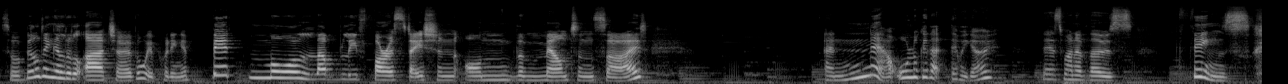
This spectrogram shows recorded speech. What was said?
So we're building a little arch over, we're putting a bit more lovely forestation on the mountainside. And now, oh look at that, there we go. There's one of those things.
